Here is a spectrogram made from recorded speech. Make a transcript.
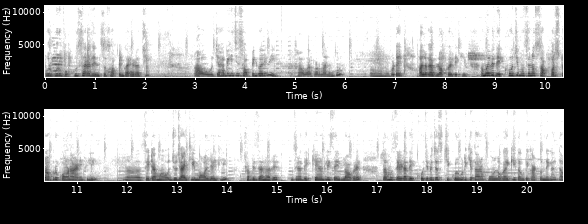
पूर्व बहुत सारा जिनस सपिंग करार सपिंग करी आपण मानक गोटे अलग ब्लग कर देखे मुझे देखा मुझे सपर स्टप्रु कौन आनी ସେଇଟା ମୁଁ ଯେଉଁ ଯାଇଥିଲି ମଲ୍ ଯାଇଥିଲି ଛବିଶ ଜାନୁଆରୀରେ ମୁଁ ସେଇଟା ଦେଖେଇ ନଥିଲି ସେଇ ବ୍ଲଗ୍ରେ ତ ମୁଁ ସେଇଟା ଦେଖାଉଛି ଏବେ ଜଷ୍ଟ ଚିକୁଲକୁ ଟିକେ ତା'ର ଫୋନ୍ ଲଗାଇକି ତାକୁ ଟିକେ କାର୍ଟୁନ୍ ଦେଖା ତା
